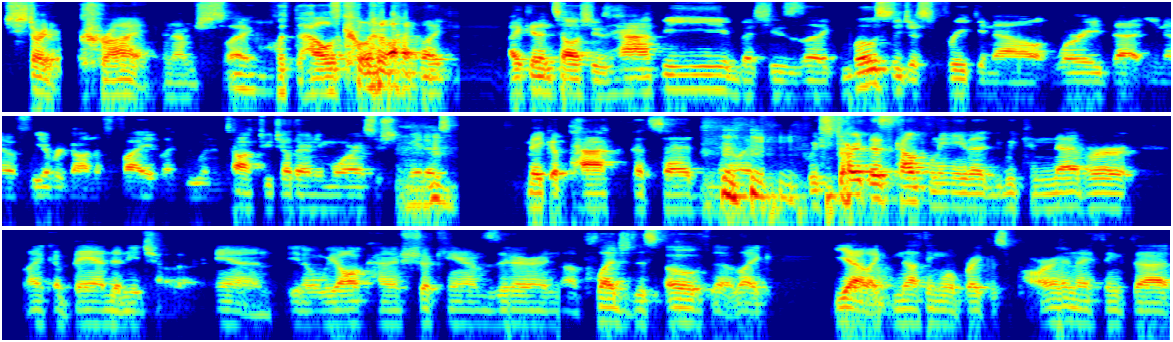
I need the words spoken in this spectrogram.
she started crying, and I'm just like, mm. "What the hell is going on?" Like, I couldn't tell she was happy, but she was like mostly just freaking out, worried that you know if we ever got in a fight, like we wouldn't talk to each other anymore. So she made us make a pact that said, you know, if, if we start this company, that we can never like abandon each other. And you know, we all kind of shook hands there and uh, pledged this oath that, like, yeah, like nothing will break us apart. And I think that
